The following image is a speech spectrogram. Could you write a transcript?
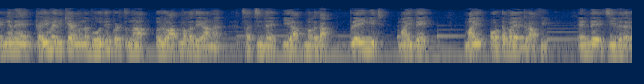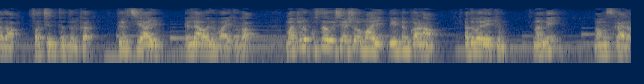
എങ്ങനെ കൈവരിക്കാമെന്ന് ബോധ്യപ്പെടുത്തുന്ന ഒരു ആത്മകഥയാണ് സച്ചിന്റെ ഈ ആത്മകഥ. Playing it my way my autobiography എന്റെ ജീവിതകഥ സച്ചിൻ തെണ്ടുൽക്കർ തീർച്ചയായും എല്ലാവരും വായിക്കുക. മറ്റൊരു പുസ്തക വിശേഷവുമായി വീണ്ടും കാണാം. അതുവരേക്കും നന്ദി നമസ്കാരം.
